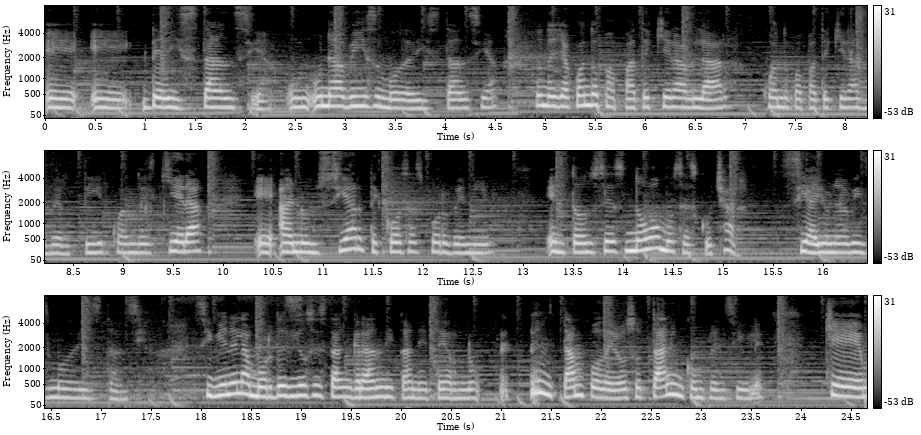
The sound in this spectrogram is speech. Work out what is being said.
eh, eh, de distancia, un, un abismo de distancia, donde ya cuando papá te quiera hablar, cuando papá te quiera advertir, cuando él quiera eh, anunciarte cosas por venir, entonces no vamos a escuchar si hay un abismo de distancia. Si bien el amor de Dios es tan grande y tan eterno, tan poderoso, tan incomprensible, que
